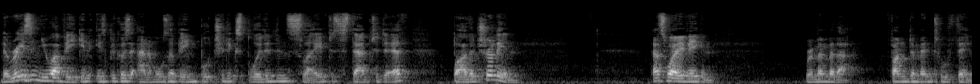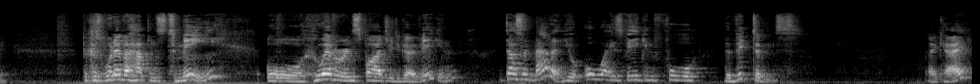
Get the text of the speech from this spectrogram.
The reason you are vegan is because animals are being butchered, exploited, enslaved, stabbed to death by the trillion. That's why you're vegan. Remember that fundamental thing. Because whatever happens to me, or whoever inspired you to go vegan, doesn't matter. You're always vegan for the victims. Okay?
